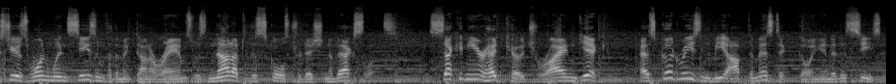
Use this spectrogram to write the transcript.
Last year's one win season for the McDonough Rams was not up to the school's tradition of excellence. Second year head coach Ryan Gick has good reason to be optimistic going into this season.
